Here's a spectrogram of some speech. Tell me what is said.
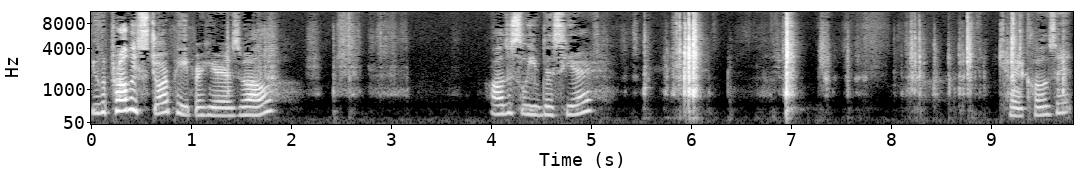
You could probably store paper here as well. I'll just leave this here. Can I close it?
